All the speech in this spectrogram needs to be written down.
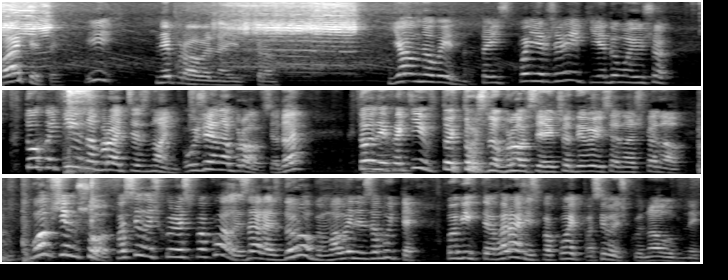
Бачите? І неправильна іскра. Явно видно. Тобто по нержавейці, я думаю, що хто хотів набратися знань, уже набрався, да? Хто не хотів, той теж набрався, якщо дивився наш канал. В общем, що, посилочку розпакували, зараз доробимо, а ви не забудьте побігти в гараж і спакувати посилочку на лубни.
